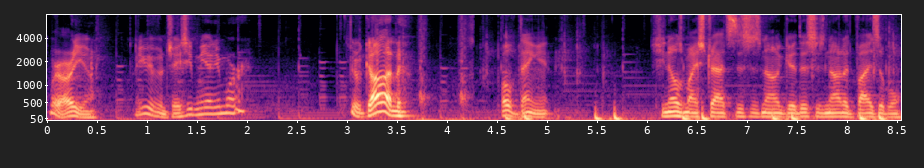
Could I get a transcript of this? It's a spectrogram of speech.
Where are you? Are you even chasing me anymore? You're gone. Oh, dang it. She knows my strats. This is not good. This is not advisable.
